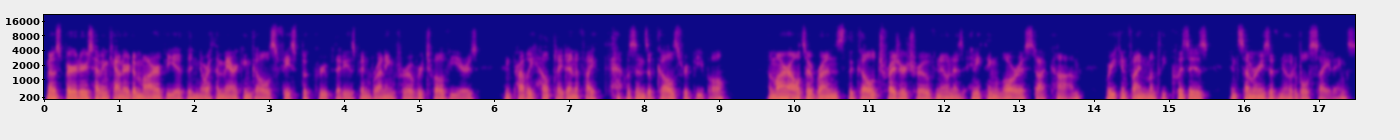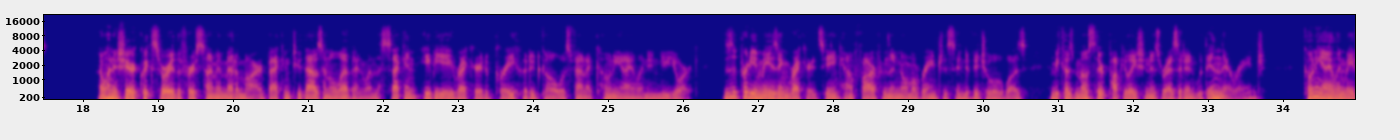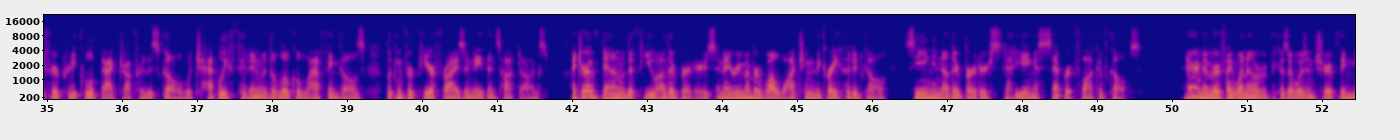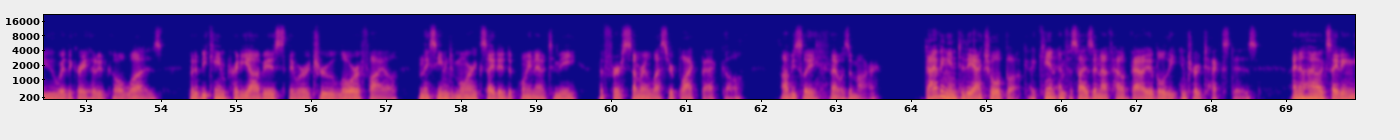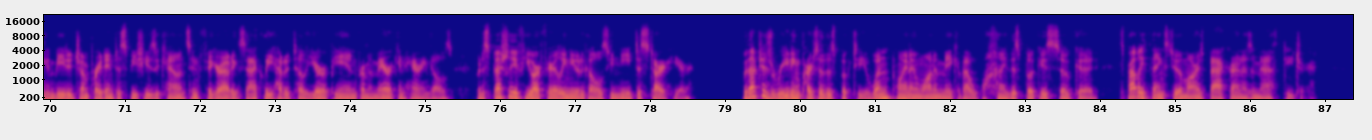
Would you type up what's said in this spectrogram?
Most birders have encountered Amar via the North American Gulls Facebook group that he has been running for over 12 years and probably helped identify thousands of gulls for people. Amar also runs the gull treasure trove known as anythinglarus.com, where you can find monthly quizzes and summaries of notable sightings. I want to share a quick story of the first time I met Amar back in 2011 when the second ABA record of gray hooded gull was found at Coney Island in New York. This is a pretty amazing record, seeing how far from the normal range this individual was, and because most of their population is resident within their range. Coney Island made for a pretty cool backdrop for this gull, which happily fit in with the local laughing gulls looking for pier fries and Nathan's hot dogs. I drove down with a few other birders, and I remember while watching the gray hooded gull, seeing another birder studying a separate flock of gulls. I don't remember if I went over because I wasn't sure if they knew where the gray hooded gull was, but it became pretty obvious they were a true larophile when they seemed more excited to point out to me the first summer lesser blackback gull. Obviously, that was Amar. Diving into the actual book, I can't emphasize enough how valuable the intro text is. I know how exciting it can be to jump right into species accounts and figure out exactly how to tell European from American herring gulls, but especially if you are fairly new to gulls, you need to start here. Without just reading parts of this book to you, one point I want to make about why this book is so good it's probably thanks to Amar's background as a math teacher.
